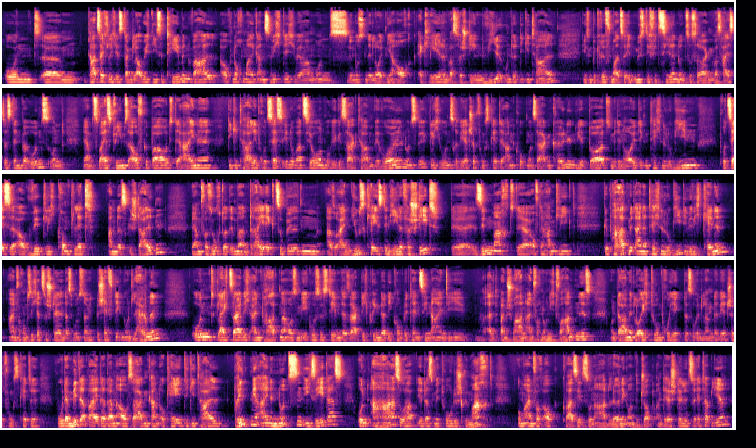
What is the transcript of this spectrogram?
und ähm, tatsächlich ist dann, glaube ich, diese Themenwahl auch nochmal ganz wichtig. Wir haben uns, wir mussten den Leuten ja auch erklären, was verstehen wir unter digital, diesen Begriff mal zu entmystifizieren und zu sagen, was heißt das denn bei uns? Und wir haben zwei Streams aufgebaut. Der eine digitale Prozessinnovation, wo wir gesagt haben, wir wollen uns wirklich unsere Wertschöpfungskette angucken und sagen, können wir dort mit den heutigen Technologien Prozesse auch wirklich komplett anders gestalten. Wir haben versucht, dort immer ein Dreieck zu bilden, also einen Use Case, den jeder versteht, der Sinn macht, der auf der Hand liegt, gepaart mit einer Technologie, die wir nicht kennen, einfach um sicherzustellen, dass wir uns damit beschäftigen und lernen und gleichzeitig einen Partner aus dem Ökosystem, der sagt, ich bringe da die Kompetenz hinein, die halt beim Schwan einfach noch nicht vorhanden ist und damit Leuchtturmprojekte so entlang der Wertschöpfungskette, wo der Mitarbeiter dann auch sagen kann, okay, digital bringt mir einen Nutzen, ich sehe das und aha, so habt ihr das methodisch gemacht, um einfach auch quasi so eine Art Learning on the Job an der Stelle zu etablieren.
